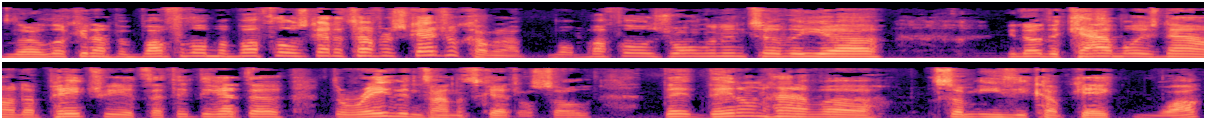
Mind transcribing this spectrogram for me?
they're looking up at Buffalo, but Buffalo's got a tougher schedule coming up. Well, Buffalo's rolling into the, uh, you know, the Cowboys now, the Patriots. I think they got the the Ravens on the schedule, so they they don't have a uh, some easy cupcake walk.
